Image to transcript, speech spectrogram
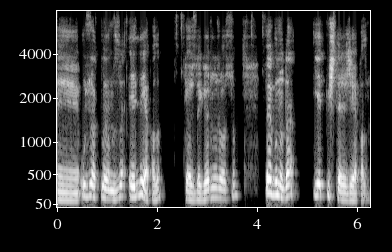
e, uzaklığımızı 50 yapalım. Gözde görülür olsun. Ve bunu da 70 derece yapalım.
